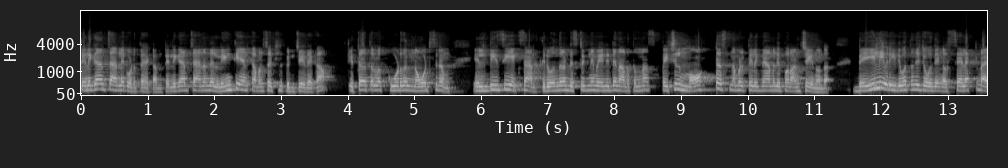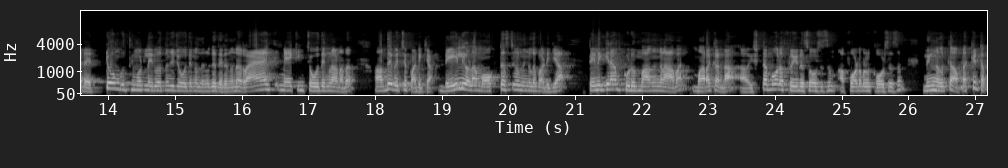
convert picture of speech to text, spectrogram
ടെലിഗ്രാം ചാനലിൽ കൊടുത്തേക്കാം. ടെലിഗ്രാം ചാനലിന്റെ ലിങ്ക് ഞാൻ കമന്റ് സെക്ഷനിൽ പിൻ ചെയ്തേക്കാം. ഇത്തരത്തിലുള്ള കൂടുതൽ നോട്ട്സിനും L D C exam Thiruvananthapuram ഡിസ്ട്രിക്റ്റിന് വേണ്ടിയിട്ട് നടത്തുന്ന സ്പെഷ്യൽ മോക്ക് ടെസ്റ്റ് നമ്മൾ ടെലിഗ്രാമിൽ ഇപ്പോൾ റൺ ചെയ്യുന്നുണ്ട്. ഡെയിലി ഒരു ഇരുപത്തഞ്ച് ചോദ്യങ്ങൾ സെലക്ടഡ് ആയിട്ട് ഏറ്റവും ബുദ്ധിമുട്ടുള്ള ഇരുപത്തഞ്ച് ചോദ്യങ്ങൾ നിങ്ങൾക്ക് തരുന്നുണ്ട്. റാങ്ക് മേക്കിംഗ് ചോദ്യങ്ങളാണത്. അത് വെച്ച് പഠിക്കാം. ഡെയിലി ഉള്ള മോക്ക് ടെസ്റ്റുകൾ നിങ്ങൾ പഠിക്കുക. ടെലിഗ്രാം കുടുംബാംഗങ്ങളാവാൻ മറക്കണ്ട. ഇഷ്ടംപോലെ ഫ്രീ റിസോഴ്സസും അഫോർഡബിൾ കോഴ്സസും നിങ്ങൾക്ക് അവിടെ കിട്ടും.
